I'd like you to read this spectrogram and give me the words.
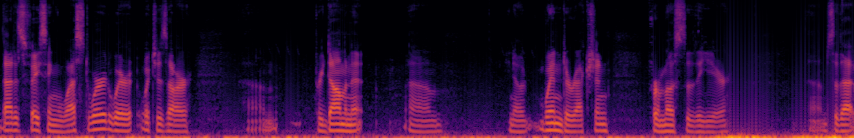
That is facing westward, where which is our um, predominant, um, you know, wind direction for most of the year. Um, so that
